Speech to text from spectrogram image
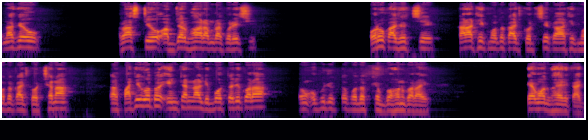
ওনাকেও রাষ্ট্রীয় অবজারভার আমরা করেছি। ওরও কাজ হচ্ছে কারা ঠিক মতো কাজ করছে কারা ঠিক মতো কাজ করছে না তার পার্টিগত ইন্টারনাল রিপোর্ট তৈরি করা এবং উপযুক্ত পদক্ষেপ গ্রহণ করাই কেরামত ভাইয়ের কাজ।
